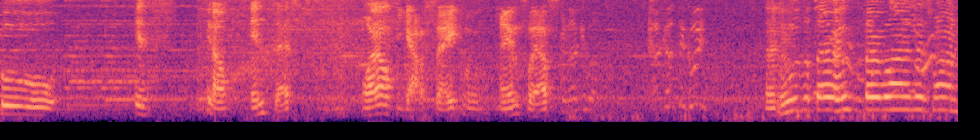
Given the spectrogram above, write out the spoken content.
Who is, you know, incest. What else you gotta say? Cause incest. And who's the third? Who's the third one in this one?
